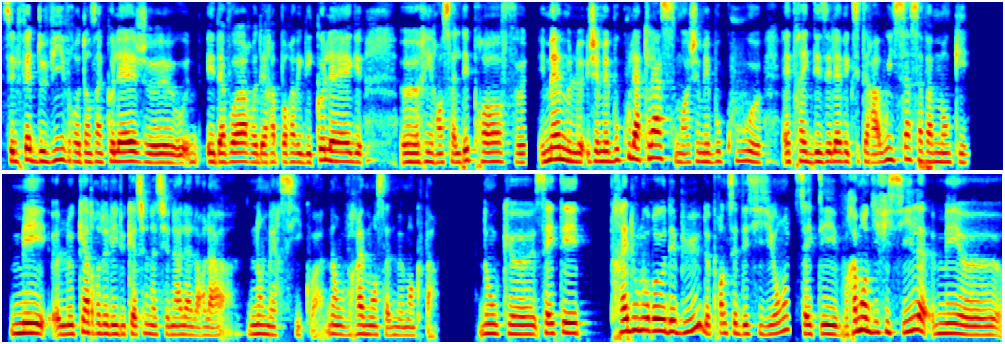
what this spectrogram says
c'est le fait de vivre dans un collège et d'avoir des rapports avec des collègues, rire en salle des profs. Et même, j'aimais beaucoup la classe, moi, j'aimais beaucoup être avec des élèves, etc. Oui, ça, ça va me manquer. Mais le cadre de l'éducation nationale, alors là, non merci, quoi. Non, vraiment, ça ne me manque pas. Donc, euh, ça a été très douloureux au début de prendre cette décision. Ça a été vraiment difficile, mais euh,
